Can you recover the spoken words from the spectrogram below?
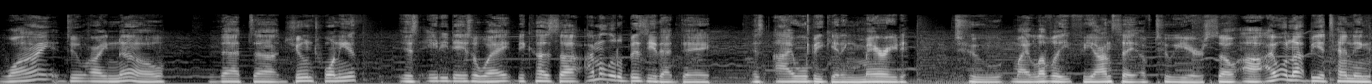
why do I know that uh, June 20th is 80 days away? Because uh, I'm a little busy that day as I will be getting married to my lovely fiance of two years. So uh, I will not be attending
